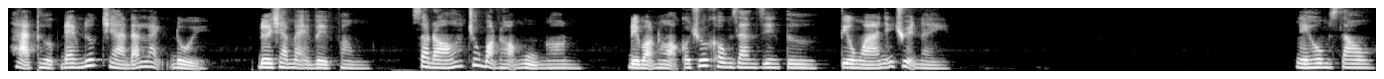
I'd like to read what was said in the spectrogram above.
Hạ Thược đem nước trà đã lạnh đổi, đưa cha mẹ về phòng, sau đó chúc bọn họ ngủ ngon, để bọn họ có chút không gian riêng tư, tiêu hóa những chuyện này. Ngày hôm sau,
